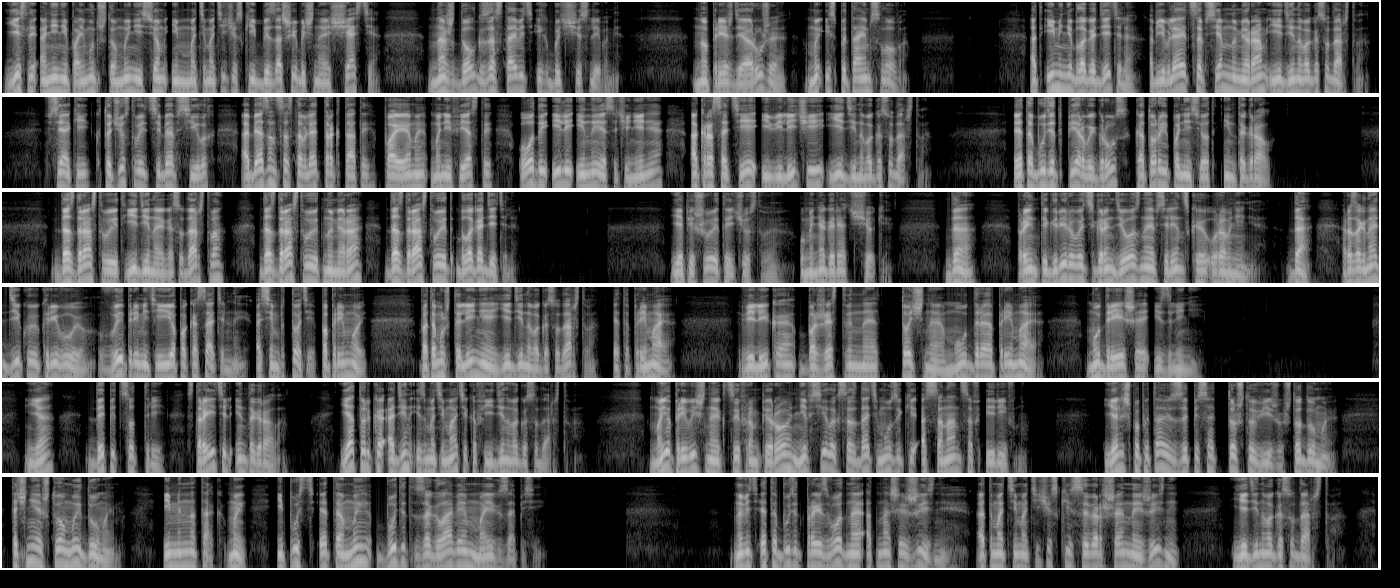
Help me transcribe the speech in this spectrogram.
Если они не поймут, что мы несем им математически безошибочное счастье, наш долг заставить их быть счастливыми. Но прежде оружия мы испытаем слово. От имени благодетеля объявляется всем номерам единого государства – Всякий, кто чувствует себя в силах, обязан составлять трактаты, поэмы, манифесты, оды или иные сочинения о красоте и величии единого государства. Это будет первый груз, который понесет интеграл. Да здравствует единое государство, да здравствуют номера, да здравствует благодетель. Я пишу это и чувствую. У меня горят щеки. Да, проинтегрировать грандиозное вселенское уравнение. Да, разогнать дикую кривую, выпрямить ее по касательной, асимптоте, по прямой, потому что линия единого государства — это прямая. Великая, божественная, точная, мудрая, прямая, мудрейшая из линий. Я — Д-503, строитель интеграла. Я только один из математиков единого государства. Мое привычное к цифрам перо не в силах создать музыки ассонансов и рифм. Я лишь попытаюсь записать то, что вижу, что думаю. Точнее, что мы думаем. Именно так, мы. И пусть это «мы» будет заглавием моих записей. Но ведь это будет производная от нашей жизни, от математически совершенной жизни единого государства.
